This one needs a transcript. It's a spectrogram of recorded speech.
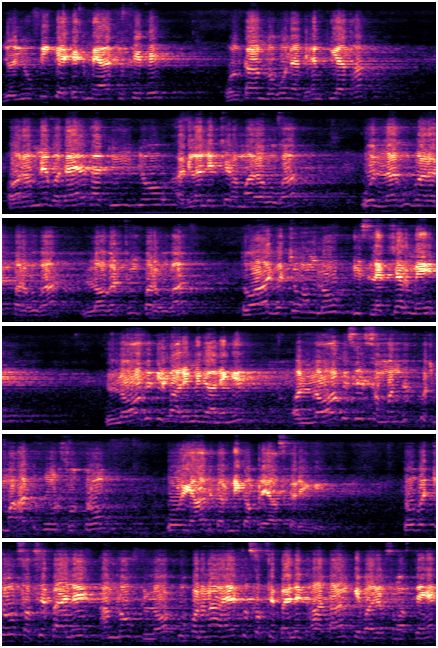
जो यूपी कैडेट में आ चुके थे, उनका हम लोगों ने अध्ययन किया था। और हमने बताया था कि जो अगला लेक्चर हमारा होगा, वो लघु गणक पर होगा लॉगर्थम पर होगा। तो आज बच्चों, हम लोग इस लेक्चर में लॉग के बारे में जानेंगे और लॉग से संबंधित कुछ महत्वपूर्ण सूत्रों को याद करने का प्रयास करेंगे। तो बच्चों, सबसे पहले हम लोग लॉग को पढ़ना है तो सबसे पहले घातांक के बारे में समझते हैं।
